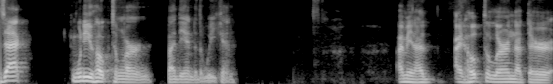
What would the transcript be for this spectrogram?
Zach, what do you hope to learn by the end of the weekend? I mean, I'd, I'd hope to learn that they're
